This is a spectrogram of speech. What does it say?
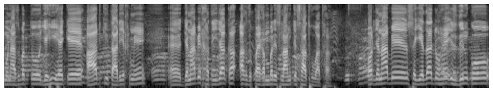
مناسبت تو یہی ہے کہ آج کی تاریخ میں جناب ختیجہ کا عقد پیغمبر اسلام کے ساتھ ہوا تھا۔ اور جناب سیدہ جو ہیں اس دن کو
